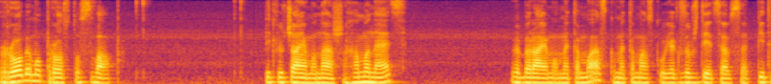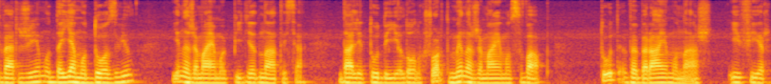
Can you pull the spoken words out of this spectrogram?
робимо просто swap. Підключаємо наш гаманець. Вибираємо Metamask. Metamask, як завжди, це все підтверджуємо, даємо дозвіл і нажимаємо під'єднатися. Далі тут є Long Short, ми нажимаємо Swap. Тут вибираємо наш ефір.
